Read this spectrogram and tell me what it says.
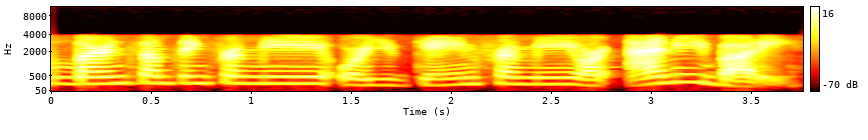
learn something from me or you gain from me or anybody,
